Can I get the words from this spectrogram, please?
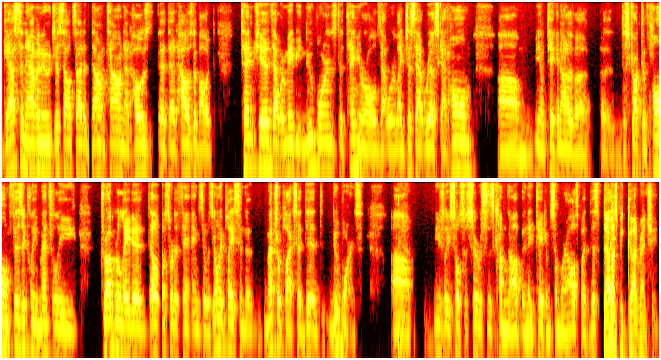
Gaston Avenue, just outside of downtown, that housed that, that housed about ten kids that were maybe newborns to ten year olds that were like just at risk at home, um, you know, taken out of a, a destructive home, physically, mentally, drug related, those sort of things. It was the only place in the metroplex that did newborns. Uh, yeah. Usually, social services come up and they take them somewhere else. But this that place, must be gut wrenching.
